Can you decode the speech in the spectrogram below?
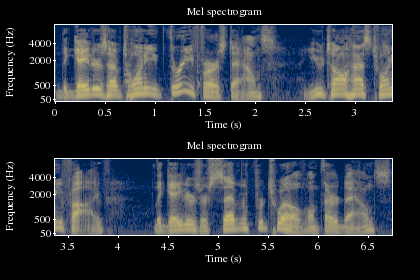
The Gators have 23 first downs. Utah has 25. The Gators are 7 for 12 on third downs.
